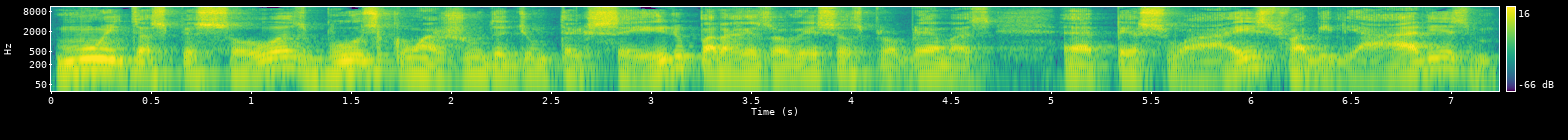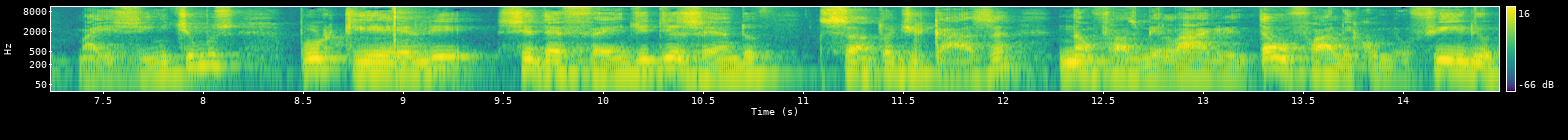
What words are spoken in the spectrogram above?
Muitas pessoas buscam ajuda de um terceiro para resolver seus problemas eh, pessoais, familiares, mais íntimos, porque ele se defende dizendo: santo de casa não faz milagre. Então fale com meu filho,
